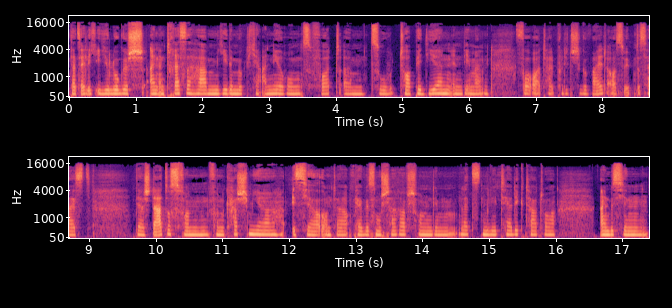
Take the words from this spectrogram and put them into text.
tatsächlich ideologisch ein Interesse haben, jede mögliche Annäherung sofort ähm, zu torpedieren, indem man vor Ort halt politische Gewalt ausübt. Das heißt, der Status von, von Kaschmir ist ja unter Pervez Musharraf schon dem letzten Militärdiktator ein bisschen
